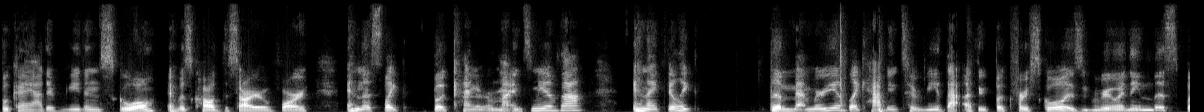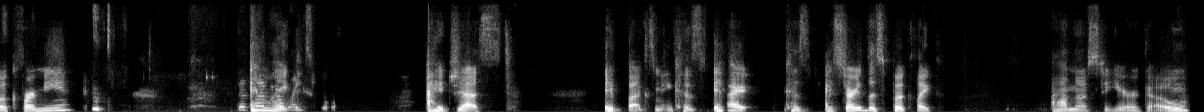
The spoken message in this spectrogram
book I had to read in school. It was called The Sorrow of War, and this like book kind of reminds me of that. And I feel like the memory of like having to read that other book for school is ruining this book for me. That's And, like, like school. I just it bugs me because if I because I started this book like almost a year ago,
